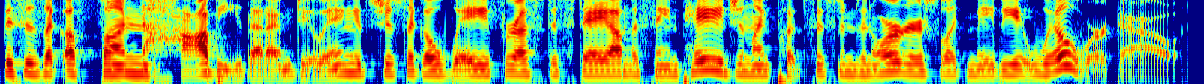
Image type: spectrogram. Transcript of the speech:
this is like a fun hobby that I'm doing. It's just like a way for us to stay on the same page and like put systems in order. So, like, maybe it will work out.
